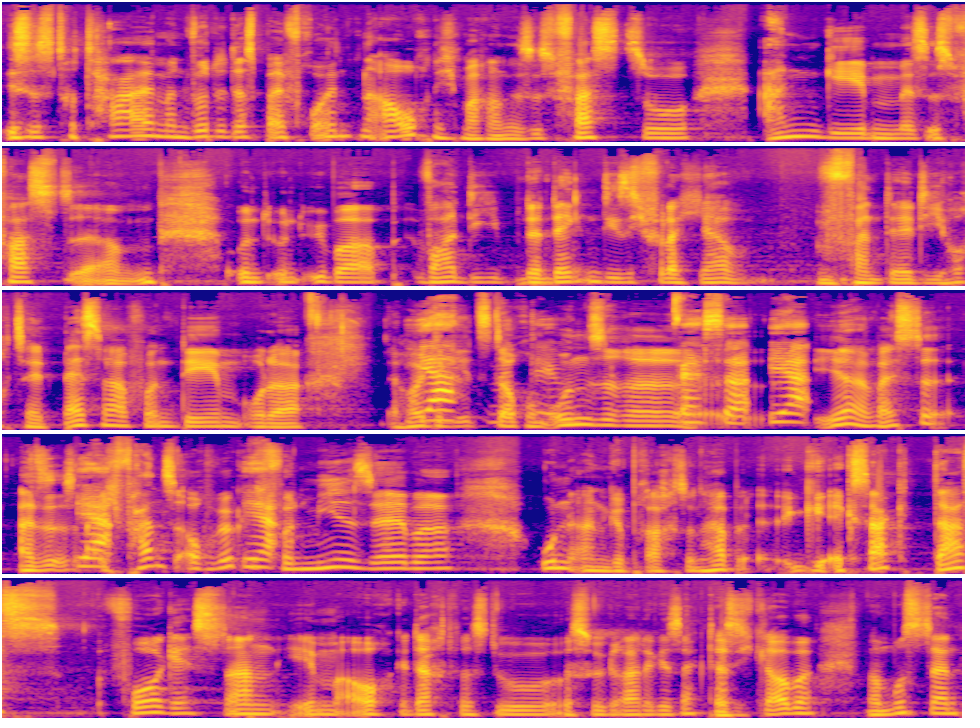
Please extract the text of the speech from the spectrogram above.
ist es total, man würde das bei Freunden auch nicht machen. Es ist fast so angeben, es ist fast, ähm, und, und über, war die, dann denken die sich vielleicht, ja, fand der die Hochzeit besser von dem oder heute ja, geht's doch um unsere. Besser, ja. Ja, weißt du, also ja. ich fand es auch wirklich ja. von mir selber unangebracht und habe exakt das vorgestern eben auch gedacht, was du, was du gerade gesagt hast. Ich glaube, man muss dann,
